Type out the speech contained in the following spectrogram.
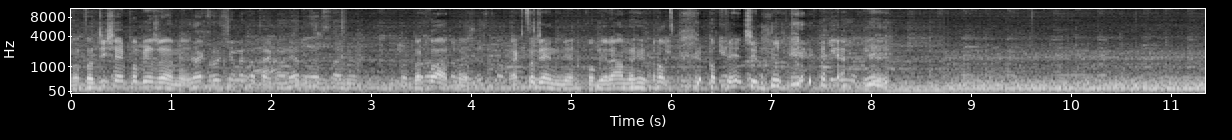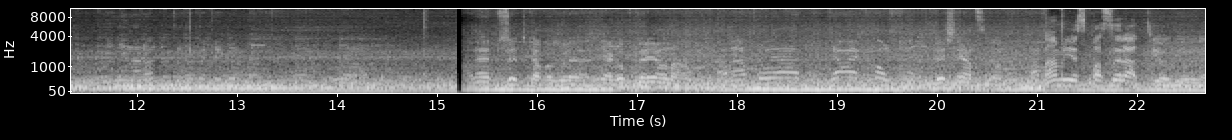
No to dzisiaj pobierzemy. Jak wrócimy do tego, nie? Do nocnego. Dokładnie. Jak codziennie pobieramy od, od pięciu dni. Ale brzydka w ogóle, jak obklejona. Ale Atruja działa jak w Polsce. Wieśniacko. Tam jest Passerati ogólnie.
